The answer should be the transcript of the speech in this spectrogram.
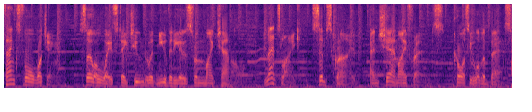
Thanks for watching. So always stay tuned with new videos from my channel. Let's like, subscribe, and share my friends. Cause you all the best.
